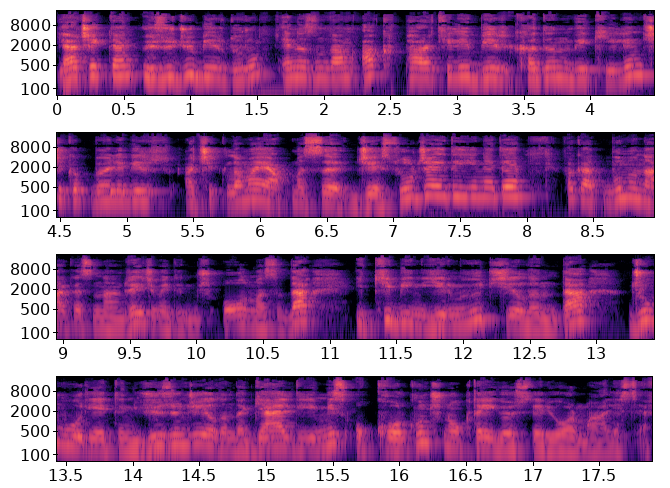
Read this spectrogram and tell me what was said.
Gerçekten üzücü bir durum. En azından AK Partili bir kadın vekilin çıkıp böyle bir açıklama yapması cesurcaydı yine de. Fakat bunun arkasından rejim edilmiş olması da 2023 yılında Cumhuriyet'in 100. yılında geldiğimiz o korkunç noktayı gösteriyor maalesef.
